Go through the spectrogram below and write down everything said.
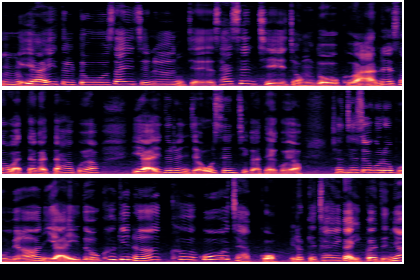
음, 이 아이들도 사이즈는 이제 4cm 정도 그 안에서 왔다 갔다 하고요. 이 아이들은 이제 5cm가 되고요. 전체적으로 보면 이 아이도 크기는 크고 작고 이렇게 차이가 있거든요.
